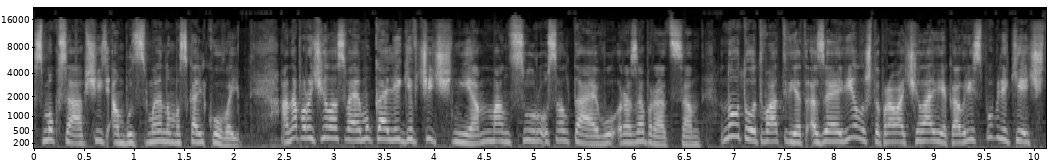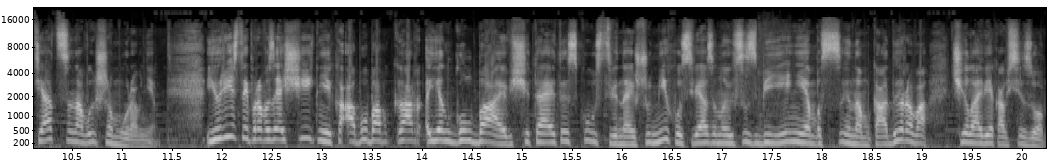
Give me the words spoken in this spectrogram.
смог сообщить омбудсмену Москальковой. Она поручила своему коллеге в Чечне Мансуру Салтаеву разобраться. Но тот в ответ заявил, что права человека в республике чтятся на высшем уровне. Юрист и правозащитник Абубакар Янгулбаев считает искусственной шумиху, связанную с избиением сыном Кадырова человека в СИЗО.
